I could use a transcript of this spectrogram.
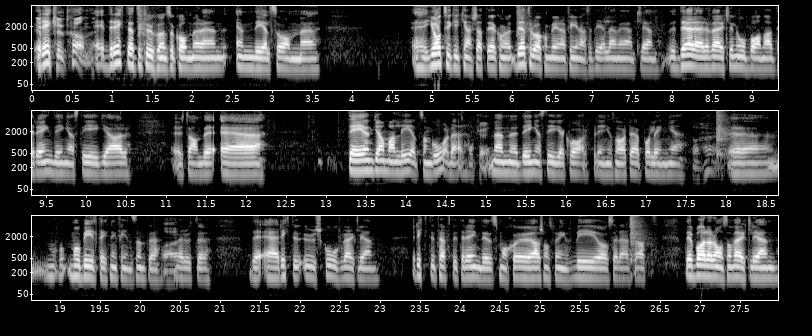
Direkt, efter Klutsjön? Eh, direkt efter Klutsjön så kommer en, en del som eh, eh, jag tycker kanske att det, kommer, det tror jag kommer bli den finaste delen egentligen. Där är det verkligen obanad terräng, det är inga stigar utan det är det är en gammal led som går där, okay. men det är inga stigar kvar för det är ingen som har varit där på länge. Eh, mobiltäckning finns inte där ute. Det är riktigt urskog verkligen riktigt häftig terräng. Det är små sjöar som springer förbi och sådär. Så att det är bara de som verkligen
